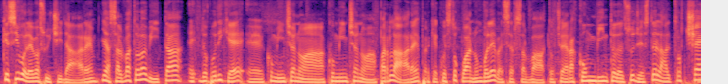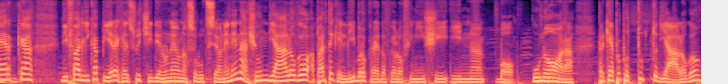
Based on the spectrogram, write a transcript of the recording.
che si voleva suicidare, gli ha salvato la vita e dopodiché eh, cominciano, a, cominciano, a, parlare perché questo qua non voleva essere salvato, cioè era convinto del suo gesto e l'altro cerca di fargli capire che il suicidio non è una soluzione. Ne nasce un dialogo, a parte che il libro credo che lo finisci in boh, un'ora, perché è proprio tutto dialogo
